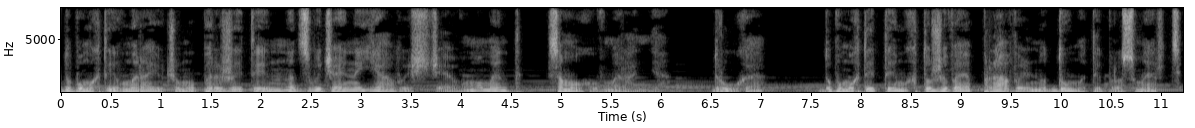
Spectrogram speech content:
допомогти вмираючому пережити надзвичайне явище в момент самого вмирання, друга допомогти тим, хто живе правильно думати про смерть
